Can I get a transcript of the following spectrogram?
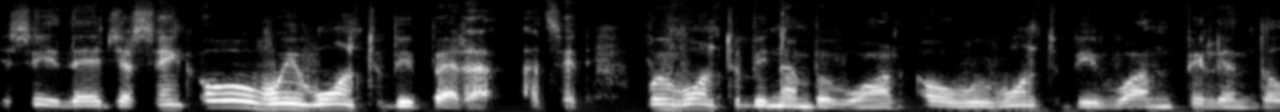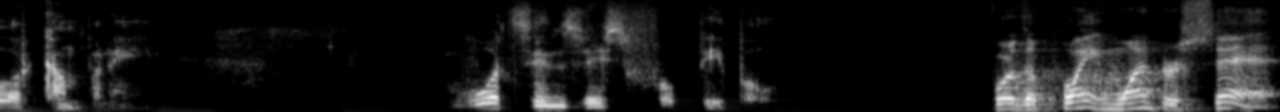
You see, they're just saying, "Oh, we want to be better." That's it. We want to be number one. Oh, we want to be one billion dollar company. What's in this for people? For the 0.1 percent,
